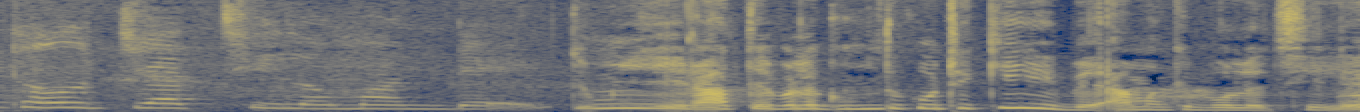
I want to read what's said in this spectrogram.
লিটল জ্যাক ছিল মানডে তুমি রাতের বেলা ঘুম থেকে উঠে কি আমাকে বলেছিলে।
